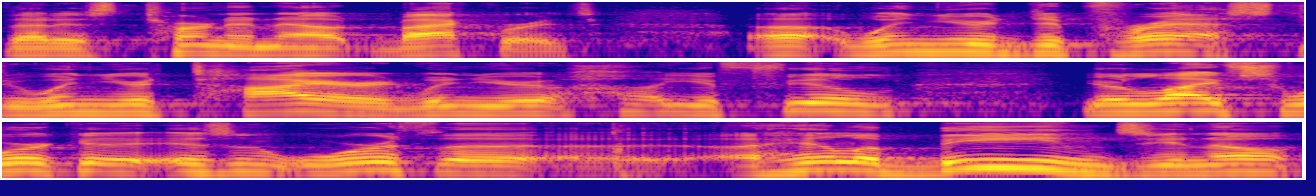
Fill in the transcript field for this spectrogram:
that is turning out backwards. Uh, when you're depressed, when you're tired, when you're, oh, you feel your life's work isn't worth a, a hill of beans, you know,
